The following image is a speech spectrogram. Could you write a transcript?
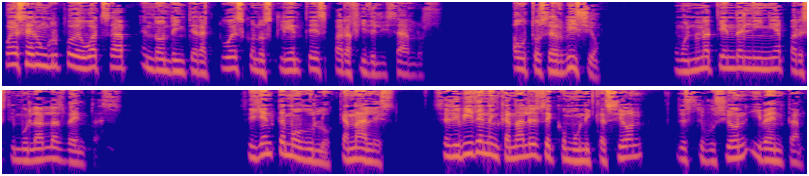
Puede ser un grupo de WhatsApp en donde interactúes con los clientes para fidelizarlos. Autoservicio, como en una tienda en línea para estimular las ventas. Siguiente módulo, canales. Se dividen en canales de comunicación, distribución y venta.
